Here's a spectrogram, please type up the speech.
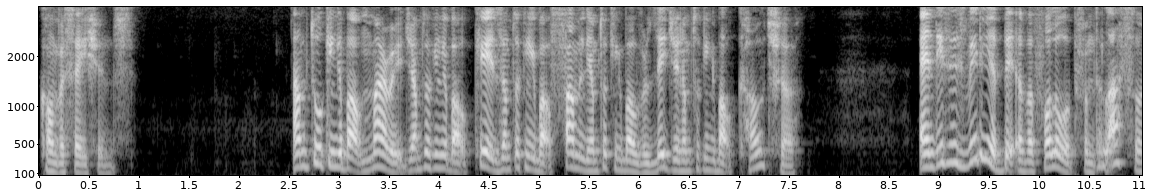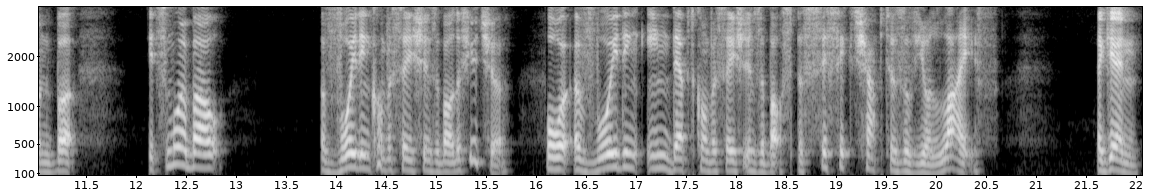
conversations. I'm talking about marriage, I'm talking about kids, I'm talking about family, I'm talking about religion, I'm talking about culture. And this is really a bit of a follow up from the last one, but it's more about avoiding conversations about the future or avoiding in depth conversations about specific chapters of your life. Again,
